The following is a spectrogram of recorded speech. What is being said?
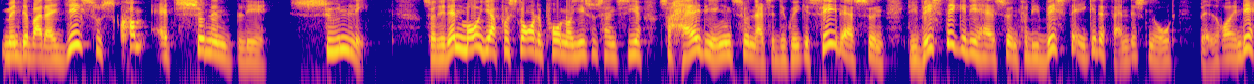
Men det var da Jesus kom, at synden blev synlig. Så det er den måde, jeg forstår det på, når Jesus han siger, så havde de ingen synd. Altså, de kunne ikke se deres synd. De vidste ikke, de havde synd, for de vidste ikke, at der fandtes noget bedre end det.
